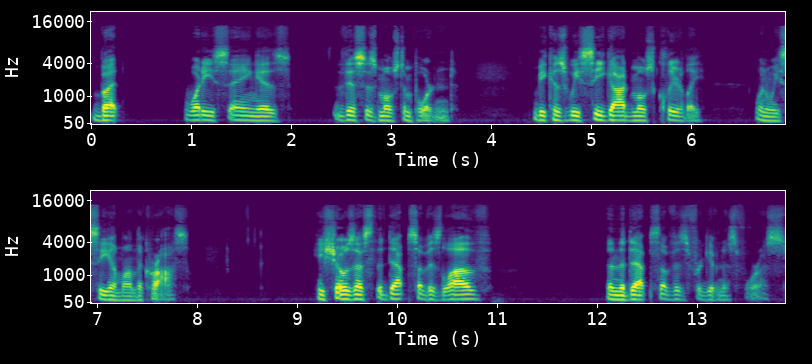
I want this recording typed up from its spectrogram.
But what he's saying is this is most important because we see God most clearly when we see him on the cross. He shows us the depths of his love and the depths of his forgiveness for us.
